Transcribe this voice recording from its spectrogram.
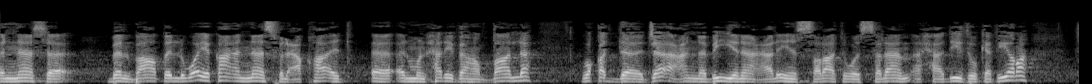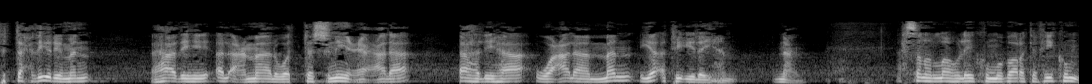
الناس بالباطل وإيقاع الناس في العقائد المنحرفة الضالة. وقد جاء عن نبينا عليه الصلاة والسلام أحاديث كثيرة في التحذير من هذه الأعمال والتشنيع على أهلها وعلى من يأتي إليهم. نعم. أحسن الله إليكم وبارك فيكم.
